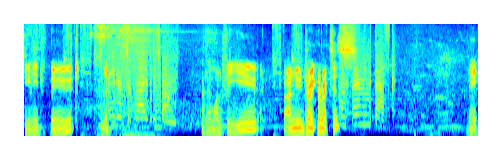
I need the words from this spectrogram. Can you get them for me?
You need food. For the... supplies inbound. And then one for you. For our new Dracorexes. Confirming task. Wait.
